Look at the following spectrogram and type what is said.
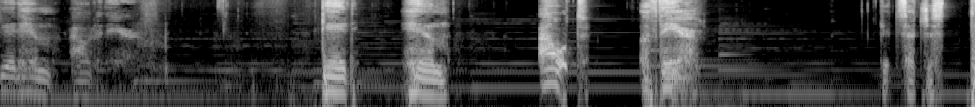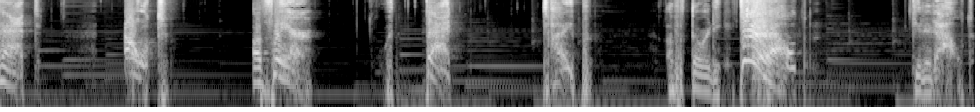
Get him out of there. Get him out of there. Get such a stat out of there with that type of authority. Get it out! Get it out.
